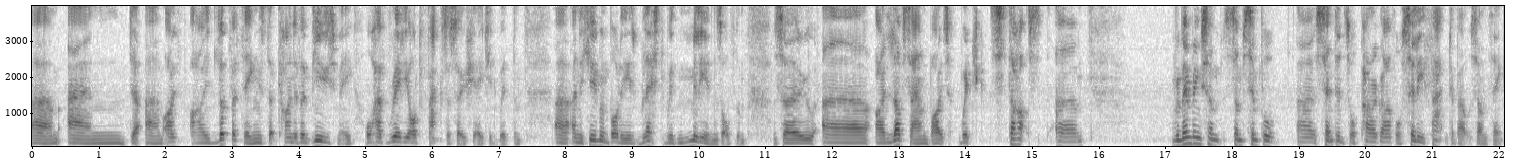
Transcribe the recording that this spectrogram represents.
Um, and um, I, I look for things that kind of amuse me or have really odd facts associated with them. Uh, and the human body is blessed with millions of them. So uh, I love sound bites, which starts um, remembering some, some simple uh, sentence or paragraph or silly fact about something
